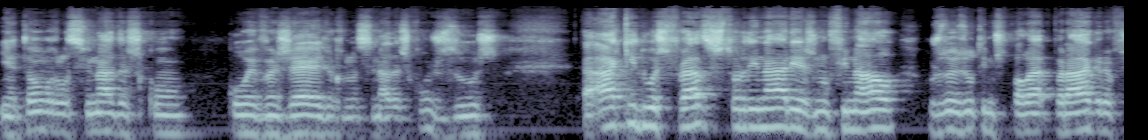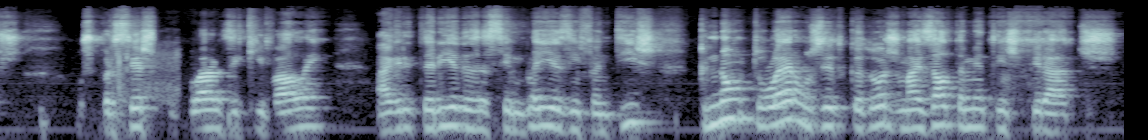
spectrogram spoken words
e então relacionadas com, com o Evangelho, relacionadas com Jesus. Há aqui duas frases extraordinárias no final, os dois últimos parágrafos. Os pareceres populares equivalem à gritaria das assembleias infantis que não toleram os educadores mais altamente inspirados.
